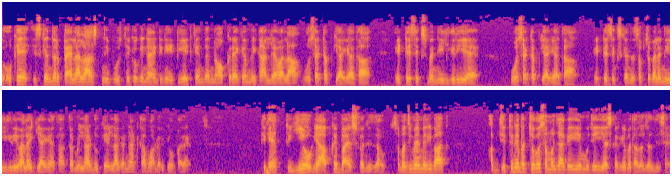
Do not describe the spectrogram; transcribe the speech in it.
ओके इसके अंदर पहला लास्ट नहीं पूछते, क्योंकि 1988 के अंदर नौकरी का मेघालय वाला वो सेटअप किया गया था। 86 में नीलगिरी है, वो सेटअप किया गया था। 86 के अंदर सबसे पहले नीलगिरी वाला किया गया था। तमिलनाडु, केरला, कर्नाटक बॉर्डर के ऊपर है। ठीक है? तो ये हो गया आपके बायोस्फीयर रिज़र्व समझ में मेरी बात? अब जितने बच्चों को समझ आ गई है, मुझे यस करके बता दो जल्दी से।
